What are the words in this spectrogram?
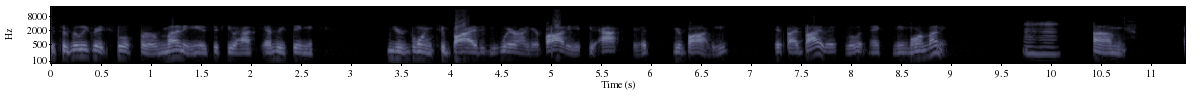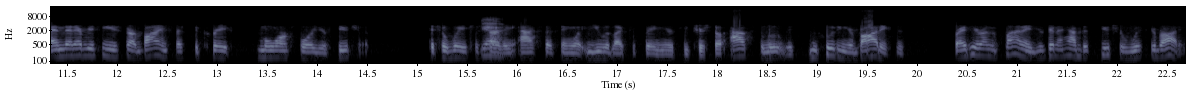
it's a really great tool for money is if you ask everything you're going to buy that you wear on your body, if you ask it, your body, if I buy this, will it make me more money? Mm-hmm. Um, and then everything you start buying starts to create more for your future. It's a way to yeah. starting accessing what you would like to create in your future. So absolutely, including your body, because right here on the planet, you're going to have this future with your body.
